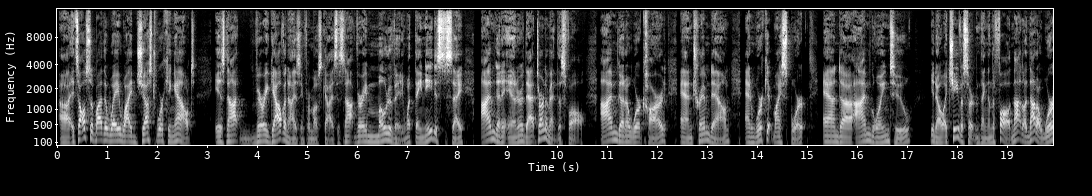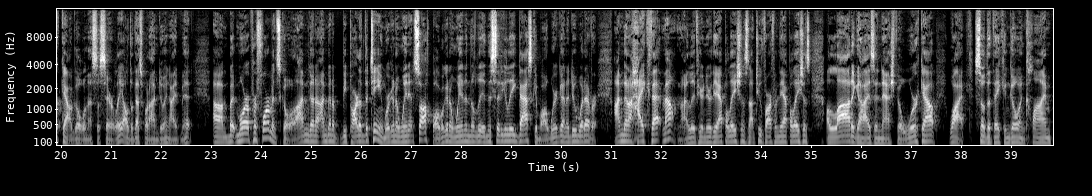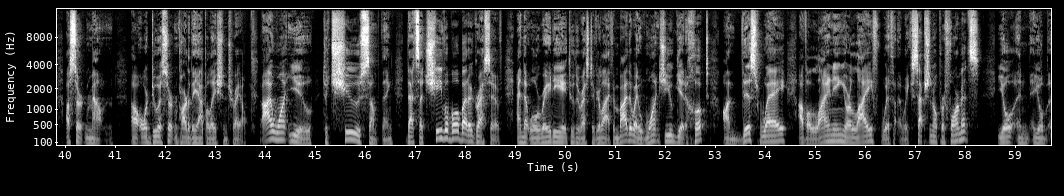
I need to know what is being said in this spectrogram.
uh, it's also, by the way, why just working out is not very galvanizing for most guys. It's not very motivating. What they need is to say, I'm going to enter that tournament this fall. I'm going to work hard and trim down and work at my sport. And uh, I'm going to you know, achieve a certain thing in the fall. Not not a workout goal necessarily, although that's what I'm doing, I admit, um, but more a performance goal. I'm gonna I'm gonna be part of the team. We're gonna win at softball. We're gonna win in the in the city league basketball. We're gonna do whatever. I'm gonna hike that mountain. I live here near the Appalachians, not too far from the Appalachians. A lot of guys in Nashville work out. Why? So that they can go and climb a certain mountain uh, or do a certain part of the Appalachian Trail. I want you to choose something that's achievable but aggressive and that will radiate through the rest of your life. And by the way, once you get hooked on this way of aligning your life with exceptional performance, you'll and you'll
